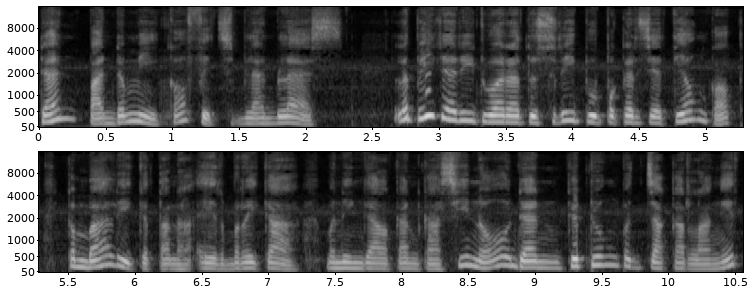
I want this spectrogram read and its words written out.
dan pandemi COVID-19. Lebih dari 200 ribu pekerja Tiongkok kembali ke tanah air mereka, meninggalkan kasino dan gedung pencakar langit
